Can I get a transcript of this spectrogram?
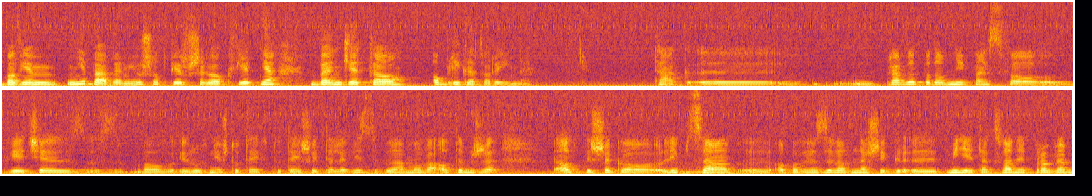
bowiem niebawem, już od 1 kwietnia, będzie to obligatoryjne. Tak, y, prawdopodobnie Państwo wiecie, bo również tutaj w tutejszej telewizji była mowa o tym, że od 1 lipca y, obowiązywał w naszej gminie tak zwany program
